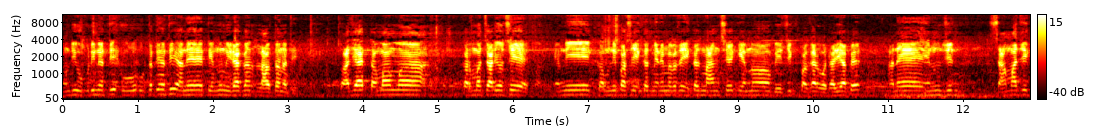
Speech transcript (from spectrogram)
ઊંડી ઉપડી નથી ઉતરતી નથી અને તેમનું નિરાકરણ લાવતા નથી. તો આજે આ તમામ કર્મચારીઓ છે, એમની કંપની પાસે એક જ મેનેજમેન્ટ પાસે એક જ માંગ છે કે એમનો બેઝિક પગાર વધારી આપે. અને એનું જે સામાજિક,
